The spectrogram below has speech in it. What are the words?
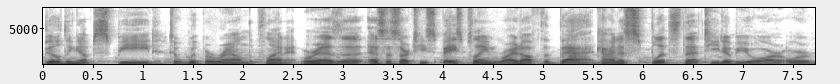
building up speed to whip around the planet. Whereas a SSRT spaceplane right off the bat kind of splits that TWR or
